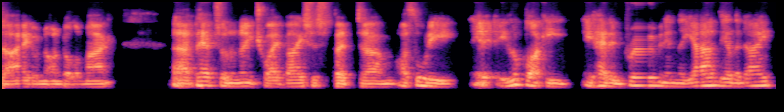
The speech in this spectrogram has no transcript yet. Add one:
uh, eight or nine dollar mark, uh, perhaps on an each way basis. But um, I thought he he looked like he, he had improvement in the yard the other day,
